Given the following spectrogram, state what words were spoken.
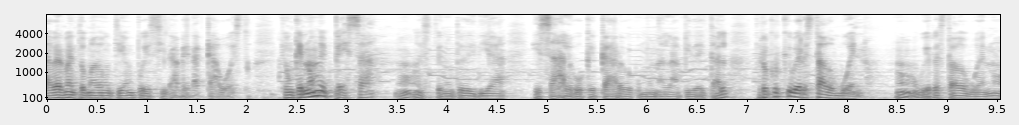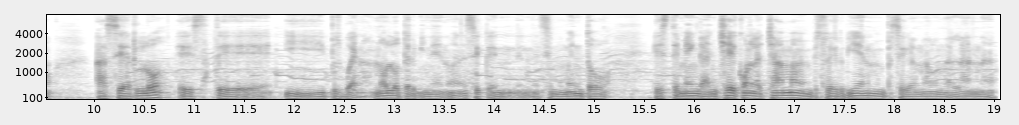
haberme tomado un tiempo y decir, a ver, acabo esto. Que aunque no me pesa, ¿no? Este, no te diría, es algo que cargo como una lápida y tal, pero creo que hubiera estado bueno, ¿no? Hubiera estado bueno hacerlo, este, y pues bueno, no lo terminé, ¿no? En ese, en, ese momento, este, me enganché con la chama, me empezó a ir bien, me empecé a ganar una lana,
